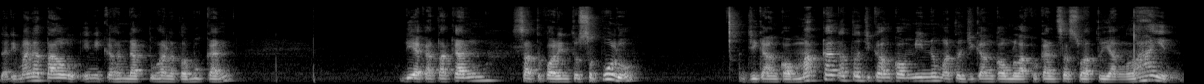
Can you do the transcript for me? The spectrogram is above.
Dari mana tahu ini kehendak Tuhan atau bukan? Dia katakan 1 Korintus 10 jika engkau makan atau jika engkau minum atau jika engkau melakukan sesuatu yang lain,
